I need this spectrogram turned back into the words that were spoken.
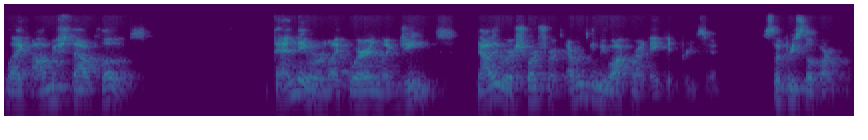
like Amish style clothes. Then they were like wearing like jeans. Now they wear short shorts. Everyone's gonna be walking around naked pretty soon. Slippery slope argument.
